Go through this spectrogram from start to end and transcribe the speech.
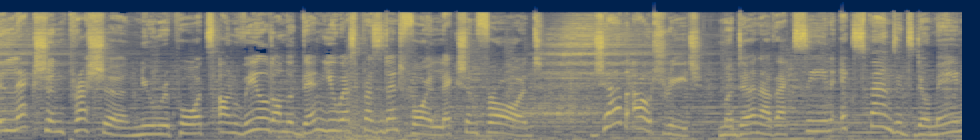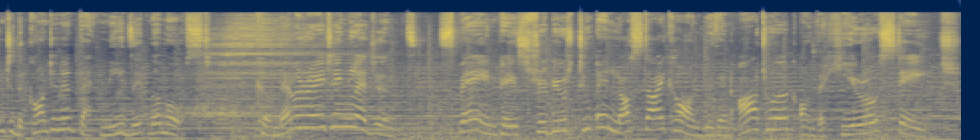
Election pressure. New reports unveiled on the then US president for election fraud. Jab outreach. Moderna vaccine expands its domain to the continent that needs it the most. Commemorating legends. Spain pays tribute to a lost icon with an artwork on the hero stage.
